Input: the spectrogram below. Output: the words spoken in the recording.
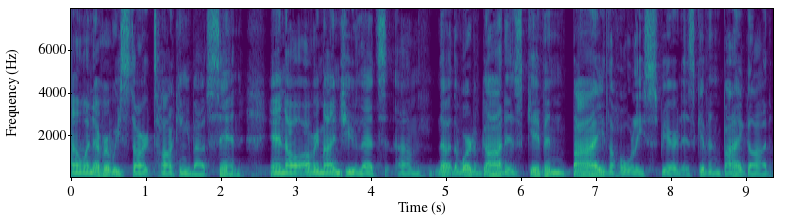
uh, whenever we start talking about sin. And I'll, I'll remind you that um, the, the Word of God is given by the Holy Spirit, it's given by God.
